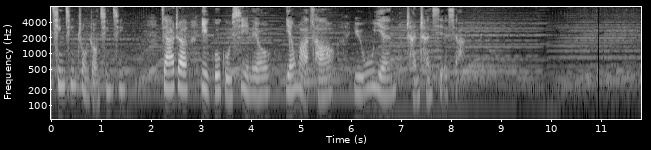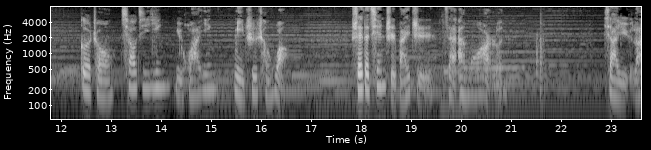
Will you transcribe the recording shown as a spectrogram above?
轻轻重重轻轻，夹着一股股细流沿瓦槽与屋檐潺潺泻下，各种敲击音与滑音密织成网。谁的千指百指在按摩耳轮？下雨了，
